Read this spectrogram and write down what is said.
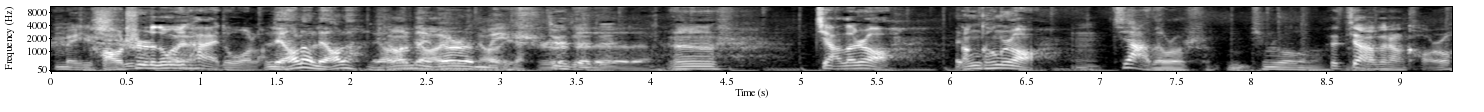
美食好吃的东西太多了。聊聊聊聊聊聊那边的美食，对对对对对对。嗯，架子肉、馕坑肉，嗯架子肉是你听说过吗？在架子上烤肉，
